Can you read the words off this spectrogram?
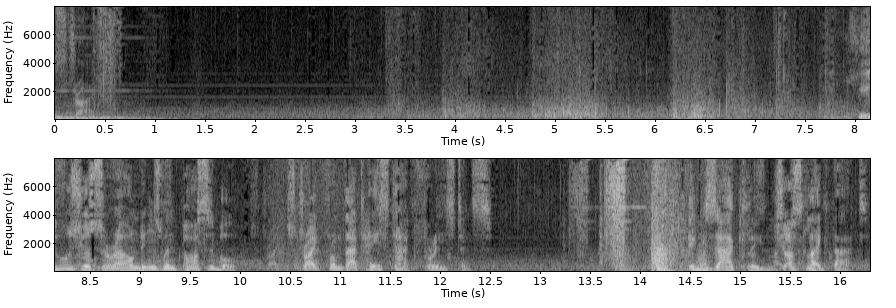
Strike. Use your surroundings when possible. Strike from that haystack, for instance. Exactly, just like that.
